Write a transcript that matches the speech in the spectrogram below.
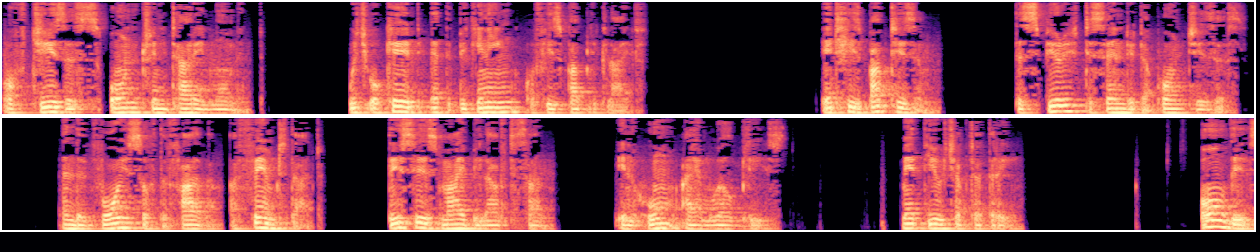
of Jesus' own Trinitarian moment, which occurred at the beginning of his public life. At his baptism, the Spirit descended upon Jesus, and the voice of the Father affirmed that, This is my beloved Son, in whom I am well pleased. Matthew chapter 3. All this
